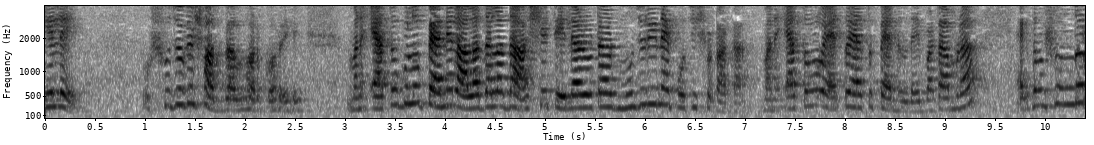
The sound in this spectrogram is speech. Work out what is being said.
গেলে সুযোগে সদ্ব্যবহার করে। মানে এতগুলো প্যানেল আলাদা আলাদা আসে, টেলার ওটার মজুরি নেয় পঁচিশশো টাকা। মানে এত এত এত প্যানেল দেয়। বাট আমরা একদম সুন্দর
